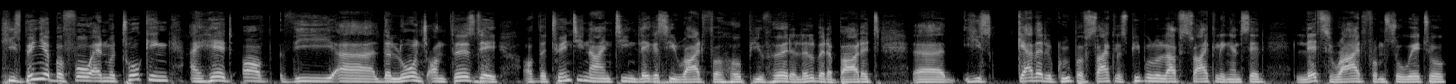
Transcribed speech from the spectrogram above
He's been here before, and we're talking ahead of the uh, the launch on Thursday of the 2019 Legacy Ride for Hope. You've heard a little bit about it. Uh, he's gathered a group of cyclists, people who love cycling, and said, "Let's ride from Soweto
